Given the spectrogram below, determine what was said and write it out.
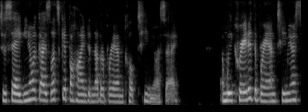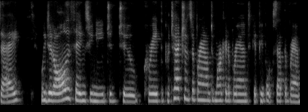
to say, you know what, guys, let's get behind another brand called Team USA and we created the brand Team USA. We did all the things you need to, to create the protections of brand, to market a brand, to get people to accept the brand.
